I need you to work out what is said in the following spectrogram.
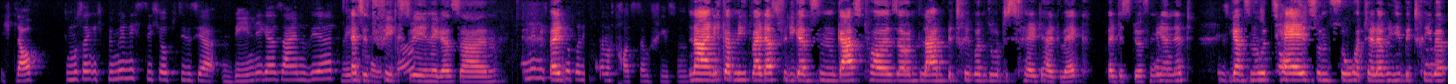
ich glaube, ich muss sagen, ich bin mir nicht sicher, ob es dieses Jahr weniger sein wird. Es wird Corona. fix weniger sein. Ich bin mir nicht Weil- sicher, ob wir nicht einfach trotzdem schießen. Nein, ich glaube nicht, weil das für die ganzen Gasthäuser und Landbetriebe und so, das fällt halt weg, weil das dürfen die ja nicht. Die ganzen Hotels und so, Hotelleriebetriebe,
